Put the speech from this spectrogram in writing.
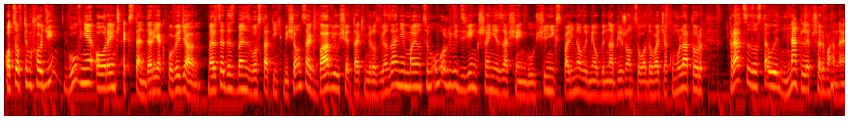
O co w tym chodzi? Głównie o range extender, jak powiedziałem. Mercedes-Benz w ostatnich miesiącach bawił się takim rozwiązaniem mającym umożliwić zwiększenie zasięgu. Silnik spalinowy miałby na bieżąco ładować akumulator. Prace zostały nagle przerwane,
